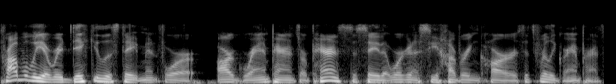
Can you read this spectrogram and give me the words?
probably a ridiculous statement for our grandparents or parents to say that we're going to see hovering cars, it's really grandparents.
